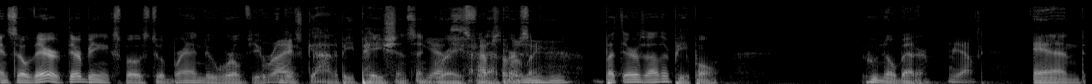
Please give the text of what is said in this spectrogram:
And so they're they're being exposed to a brand new worldview. Right. There's got to be patience and Yes, grace for absolutely. that person. Mm-hmm. But there's other people who know better. Yeah. And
